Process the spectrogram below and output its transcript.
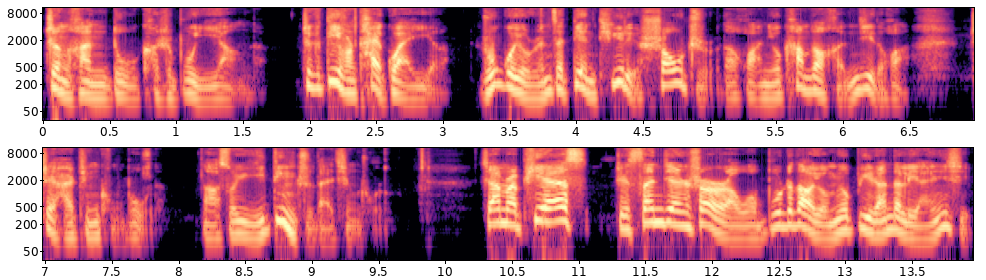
震撼度可是不一样的。这个地方太怪异了。如果有人在电梯里烧纸的话，你又看不到痕迹的话，这还挺恐怖的啊！所以一定指代清楚了。下面 P.S. 这三件事啊，我不知道有没有必然的联系，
